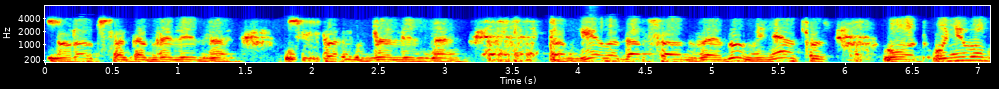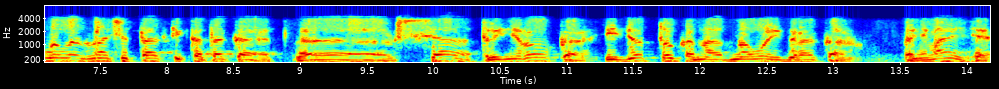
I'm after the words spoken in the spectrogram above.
Зураб Сагангалидзе, Сагангалидзе, там Гела Дарсадзе, ну, меня тоже. Вот. У него была, значит, тактика такая. Э, вся тренировка идет только на одного игрока. Понимаете?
